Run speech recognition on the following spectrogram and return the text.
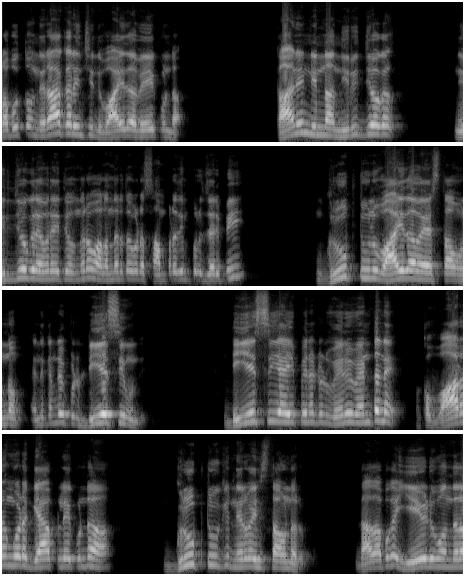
ప్రభుత్వం నిరాకరించింది వాయిదా వేయకుండా. కానీ నిన్న నిరుద్యోగ నిరుద్యోగులు ఎవరైతే ఉన్నారో వాళ్ళందరితో కూడా సంప్రదింపులు జరిపి గ్రూప్ టూను వాయిదా వేస్తూ ఉన్నాం. ఎందుకంటే ఇప్పుడు డిఎస్సి ఉంది. డిఎస్సి అయిపోయినటువంటి వెను వెంటనే ఒక వారం కూడా గ్యాప్ లేకుండా గ్రూప్ టూకి నిర్వహిస్తూ ఉన్నారు. దాదాపుగా ఏడు వందల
